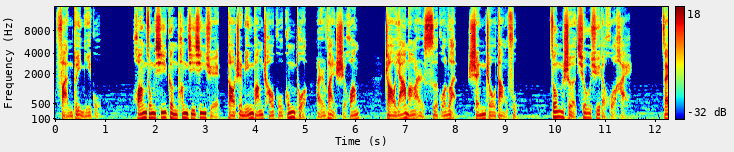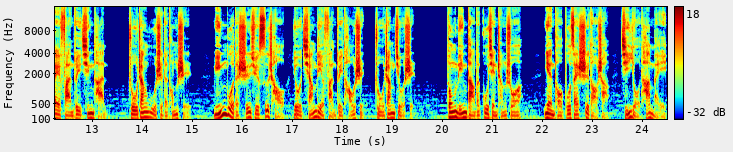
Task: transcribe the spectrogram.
反对尼古。黄宗羲更抨击心学导致明王朝故公堕而万事荒，爪牙忙而四国乱，神州荡覆，宗社丘墟的祸害。在反对清谈、主张务实的同时，明末的实学思潮又强烈反对陶氏，主张旧事。东林党的顾宪成说：“念头不在世道上，即有他美，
